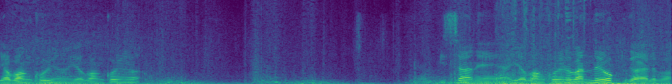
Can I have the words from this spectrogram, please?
Yaban koyunu. Yaban koyunu bir saniye ya. Yaban koyunu bende yoktu galiba.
